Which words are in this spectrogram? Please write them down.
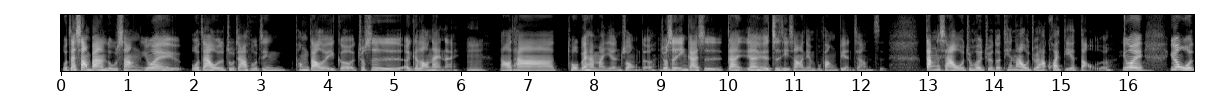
我在上班的路上，因为我在我的住家附近碰到了一个，就是一个老奶奶，嗯然后她驼背还蛮严重的，就是应该是但，因为有些肢体上有点不方便这样子。当下我就会觉得天哪，我觉得他快跌倒了，因为、因为我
